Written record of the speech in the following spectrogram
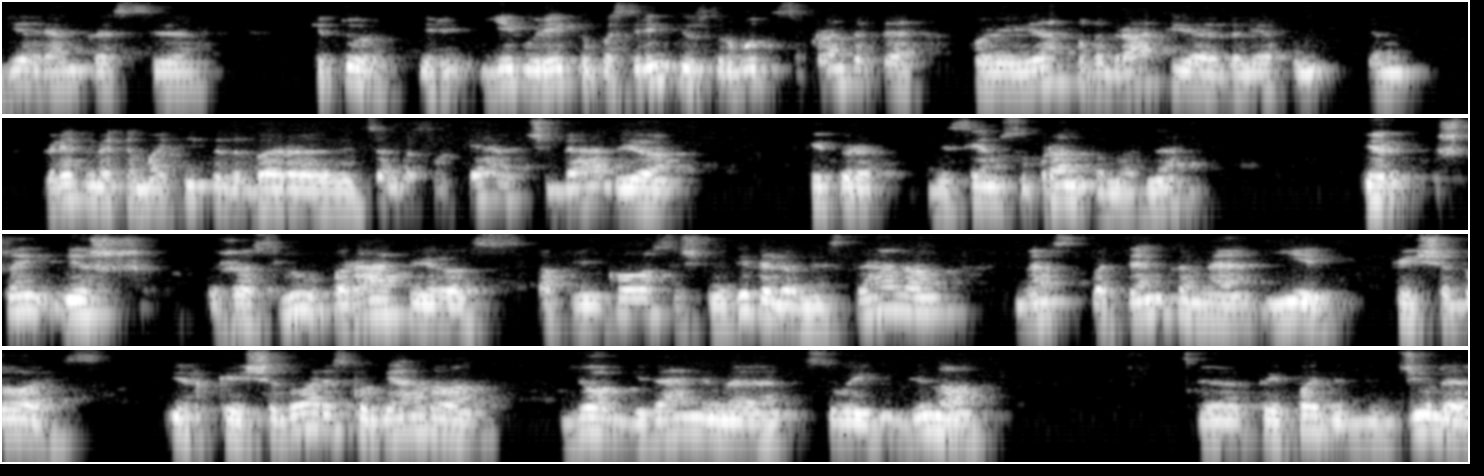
jie renkasi kitur. Ir jeigu reiktų pasirinkti, jūs turbūt suprantate, kurioje fotografijoje galėtum, galėtumėte matyti dabar Vincentas Lukevičius, be abejo, kaip ir visiems suprantam, ar ne? Ir štai iš Žaslių parapijos aplinkos, iš nedidelio miestelio, mes patenkame į Kaišėdoris. Ir Kaišėdoris, ko gero, jo gyvenime suvaidino e, taip pat didžiulę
